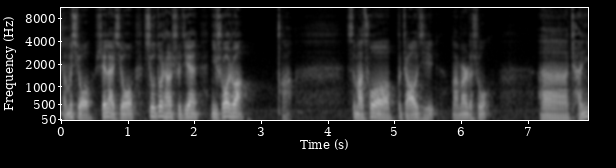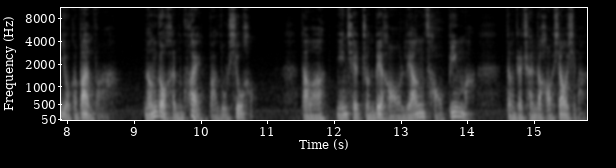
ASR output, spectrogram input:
怎么修？谁来修？修多长时间？你说说。啊，司马错不着急，慢慢的说。呃，臣有个办法，能够很快把路修好。大王，您且准备好粮草兵马，等着臣的好消息吧。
